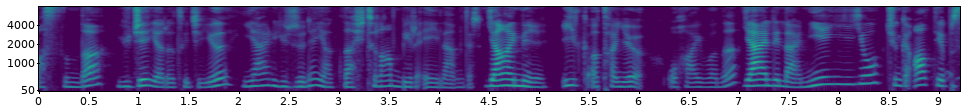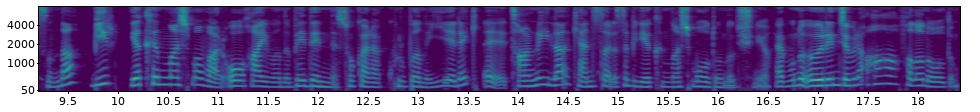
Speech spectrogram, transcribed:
aslında yüce yaratıcıyı yeryüzüne yaklaştıran bir eylemdir. Yani ilk atayı o hayvanı. Yerliler niye yiyor? Çünkü altyapısında bir yakınlaşma var. O hayvanı bedenine sokarak kurbanı yiyerek e, Tanrı'yla kendisi arasında bir yakınlaşma olduğunu düşünüyor. Yani bunu öğrenince böyle aa falan oldum.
